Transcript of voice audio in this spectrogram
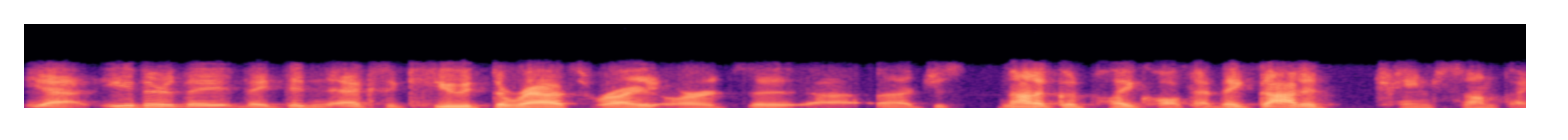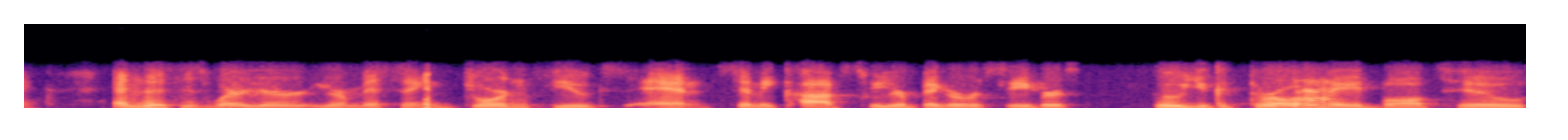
yeah, either they they didn't execute the routes right, or it's a, uh, uh, just not a good play call. That they got to change something. And this is where you're you're missing Jordan Fuchs and Simmie Cobbs, two of your bigger receivers, who you could throw a fade ball to,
